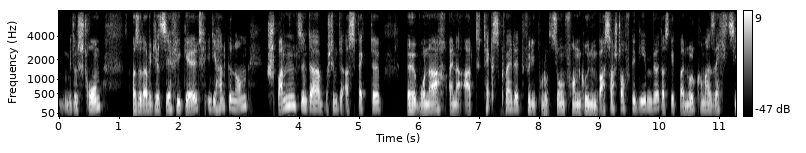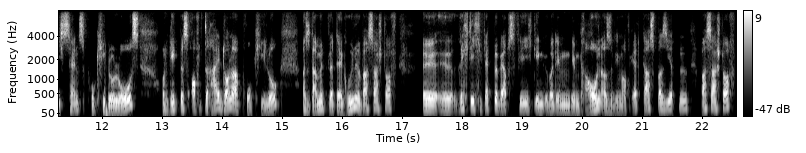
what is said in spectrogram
mittels Strom. Also da wird jetzt sehr viel Geld in die Hand genommen. Spannend sind da bestimmte Aspekte, äh, wonach eine Art Tax Credit für die Produktion von grünem Wasserstoff gegeben wird. Das geht bei 0,60 Cent pro Kilo los und geht bis auf drei Dollar pro Kilo. Also damit wird der grüne Wasserstoff äh, äh, richtig wettbewerbsfähig gegenüber dem, dem grauen, also dem auf Erdgas basierten Wasserstoff.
